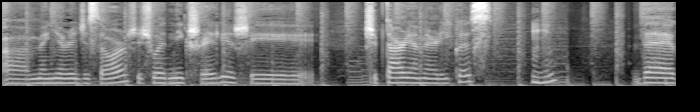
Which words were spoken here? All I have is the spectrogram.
uh, me një regjisor që quhet Nick Shkreli, është shqiptar i Amerikës, Mhm. Mm dhe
